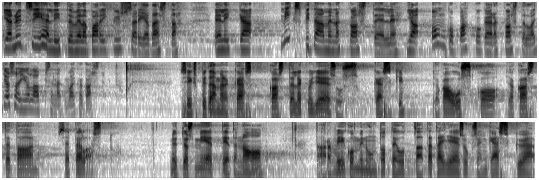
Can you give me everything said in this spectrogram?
ja nyt siihen liittyy vielä pari kyssäriä tästä. Eli miksi pitää mennä kasteelle ja onko pakko käydä kastella, jos on jo lapsena vaikka kastettu? Siksi pitää mennä käs- kastelle, kun Jeesus käski, joka uskoo ja kastetaan, se pelastuu. Nyt jos miettii, että no, tarviiko minun toteuttaa tätä Jeesuksen käskyä,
